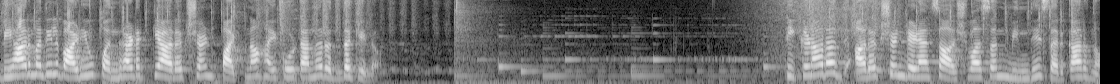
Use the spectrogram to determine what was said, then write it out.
बिहारमधील वाढीव पंधरा टक्के आरक्षण पाटणा हायकोर्टानं रद्द केलं. टिकणारं आरक्षण देण्याचं आश्वासन मिंधे सरकारनं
